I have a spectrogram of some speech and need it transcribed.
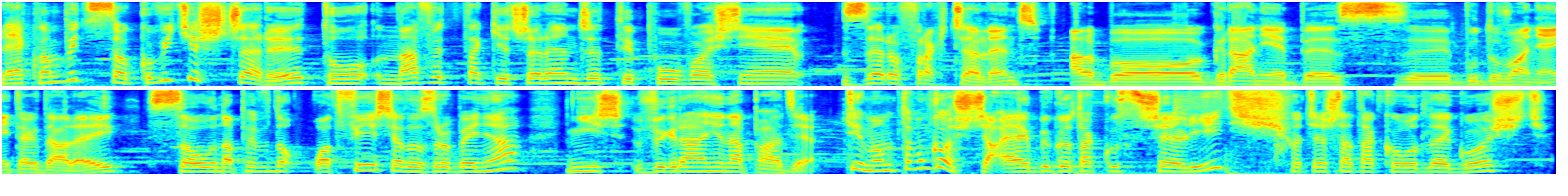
Ale jak mam być całkowicie szczery, to nawet takie challenge typu właśnie Zero Frag Challenge, albo granie bez y, budowania i tak dalej, są na pewno łatwiejsze do zrobienia niż wygranie na padzie. Ty, mam tam gościa, a jakby go tak ustrzelić, chociaż na taką odległość...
